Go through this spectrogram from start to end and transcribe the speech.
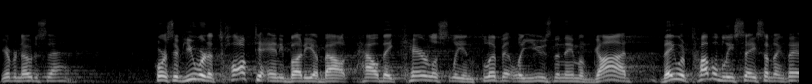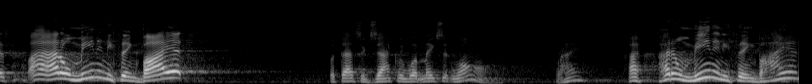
You ever notice that? Of course, if you were to talk to anybody about how they carelessly and flippantly use the name of God, they would probably say something like this I don't mean anything by it. But that's exactly what makes it wrong, right? I, I don't mean anything by it.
